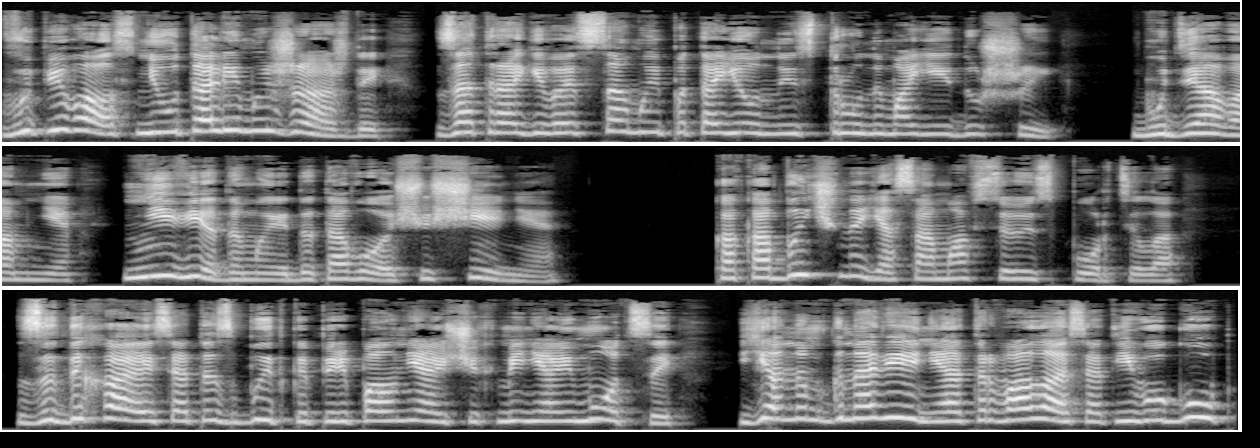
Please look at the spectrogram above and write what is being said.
выпивал с неутолимой жаждой, затрагивая самые потаенные струны моей души, будя во мне неведомые до того ощущения. Как обычно, я сама все испортила. Задыхаясь от избытка переполняющих меня эмоций, я на мгновение оторвалась от его губ,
